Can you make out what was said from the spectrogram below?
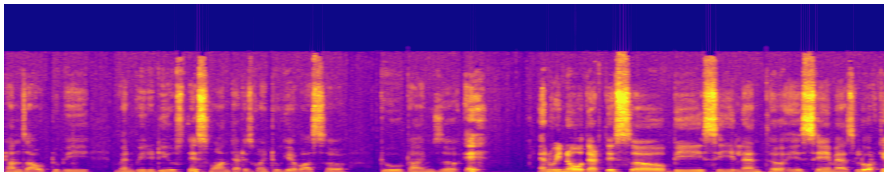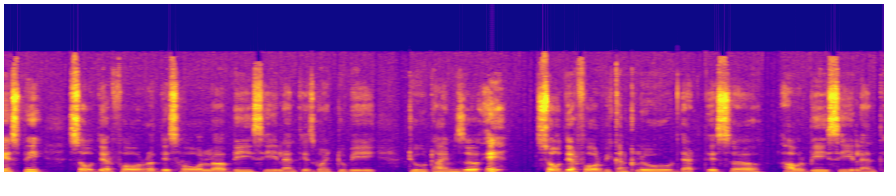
turns out to be when we reduce this one that is going to give us uh, 2 times uh, a and we know that this uh, bc length is same as lowercase b so therefore this whole bc length is going to be 2 times a so therefore we conclude that this uh, our BC length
